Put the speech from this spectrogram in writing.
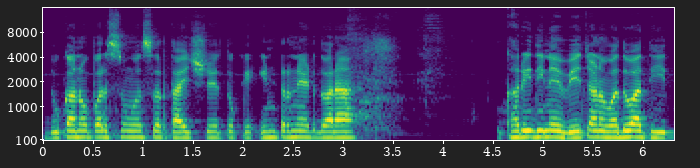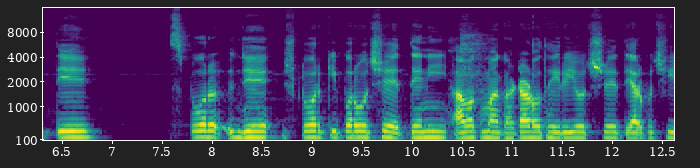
દુકાનો પર શું અસર થાય છે? તો કે ઇન્ટરનેટ દ્વારા ખરીદીને વેચાણ વધવાથી તે સ્ટોર જે સ્ટોર કીપરો છે તેની આવકમાં ઘટાડો થઈ રહ્યો છે. ત્યાર પછી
